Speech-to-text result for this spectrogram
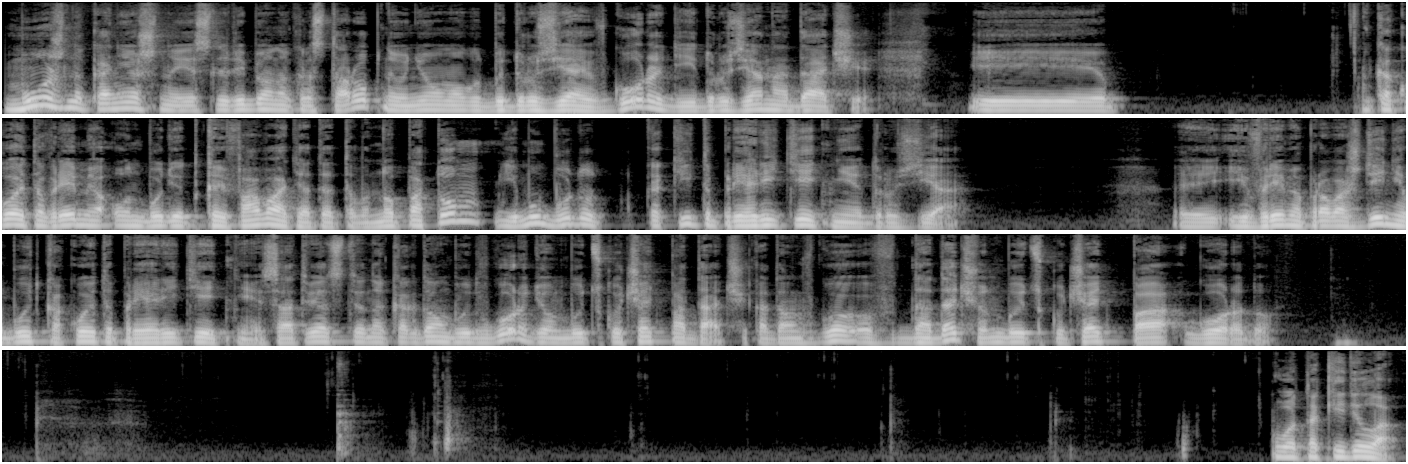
можно, конечно, если ребенок расторопный, у него могут быть друзья и в городе, и друзья на даче. И какое-то время он будет кайфовать от этого, но потом ему будут какие-то приоритетнее друзья. И время провождения будет какое-то приоритетнее. Соответственно, когда он будет в городе, он будет скучать по даче. Когда он в го- на даче, он будет скучать по городу. Вот такие дела.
